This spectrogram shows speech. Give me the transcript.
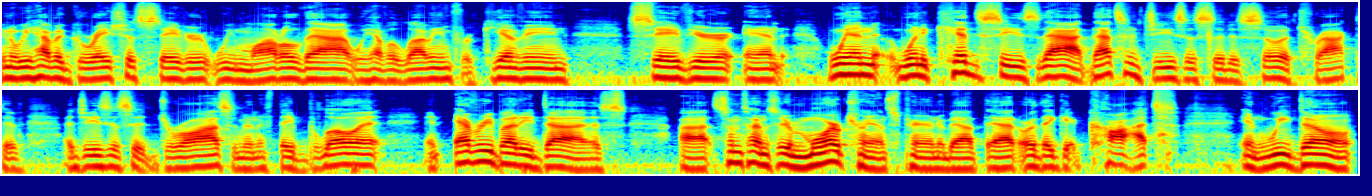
you know, we have a gracious Savior. We model that. We have a loving, forgiving Savior. And when, when a kid sees that, that's a Jesus that is so attractive, a Jesus that draws them. And if they blow it, and everybody does, uh, sometimes they're more transparent about that, or they get caught and we don't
